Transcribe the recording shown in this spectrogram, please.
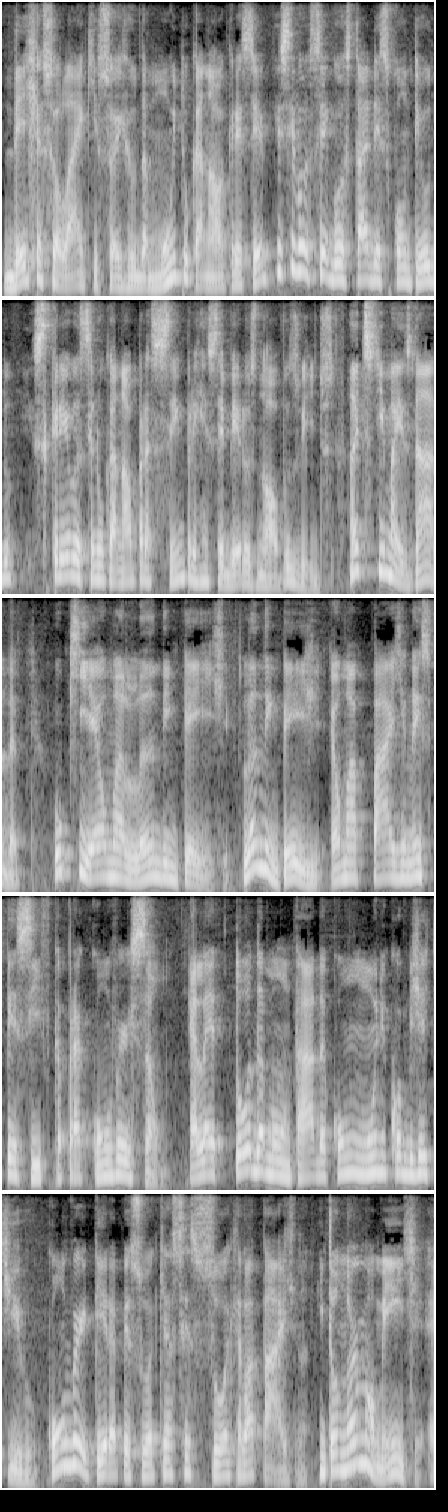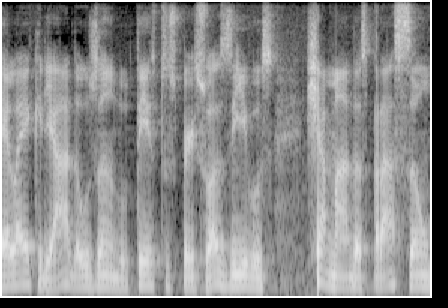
deixe seu like, isso ajuda muito o canal a crescer. E se você gostar desse conteúdo, inscreva-se no canal para sempre receber os novos vídeos. Antes de mais nada, o que é uma landing page? Landing page é uma página específica para conversão. Ela é toda montada com um único objetivo: converter a pessoa que acessou aquela página. Então, normalmente, ela é criada usando textos persuasivos, chamadas para ação,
